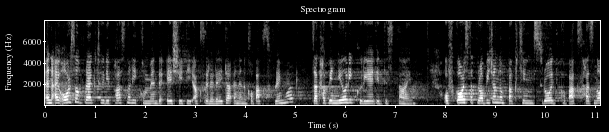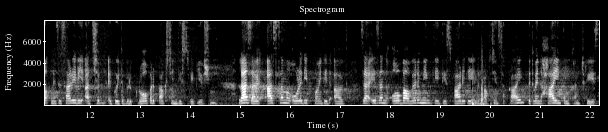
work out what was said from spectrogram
And I also like to personally commend the ACT Accelerator and the COVAX framework that have been newly created this time. Of course, the provision of vaccines through COVAX has not necessarily achieved equitable global vaccine distribution. Rather, as some already pointed out, there is an overwhelming disparity in the vaccine supply between high-income countries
